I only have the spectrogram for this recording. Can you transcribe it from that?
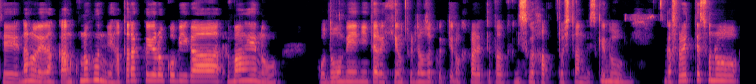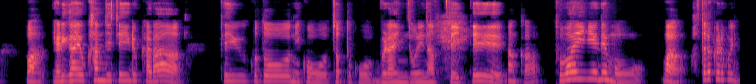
て、なのでなんかあの、この本に働く喜びが不満へのこう同盟に至る危険を取り除くっていうのが書かれてた時にすごいハッとしたんですけど、うん。なんかそれってその、まあ、やりがいを感じているから、っていうことにこう、ちょっとこう、ブラインドになっていて、なんか、とはいえでも、まあ、働く喜び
